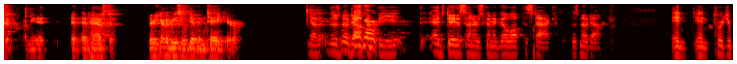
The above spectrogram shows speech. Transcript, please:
to. I mean, it, it it has to. There's got to be some give and take here. Yeah, there's no doubt that the the edge data center is going to go up the stack. There's no doubt. and and towards your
